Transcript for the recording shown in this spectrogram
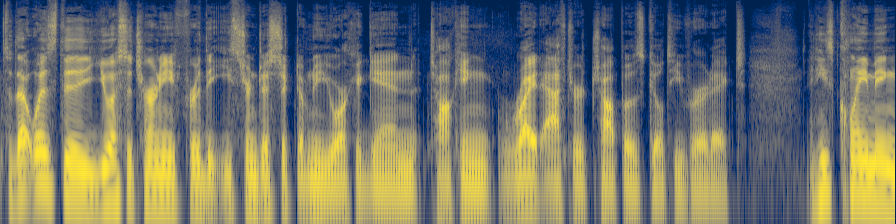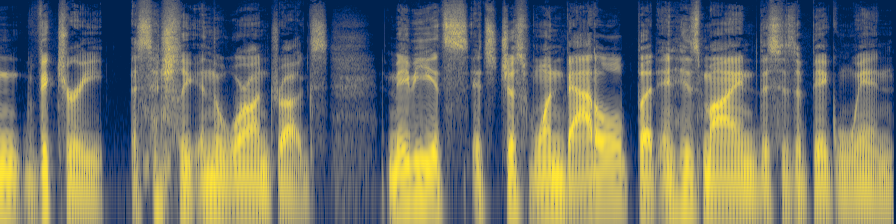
So that was the U.S. Attorney for the Eastern District of New York again, talking right after Chapo's guilty verdict. And he's claiming victory, essentially, in the war on drugs. Maybe it's it's just one battle, but in his mind, this is a big win.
